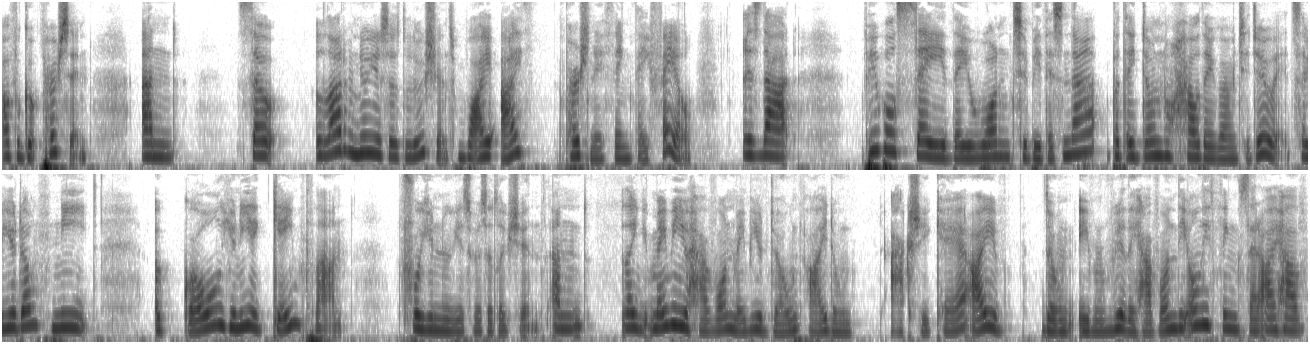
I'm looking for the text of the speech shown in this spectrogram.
of a good person. And so, a lot of New Year's resolutions, why I personally think they fail, is that people say they want to be this and that, but they don't know how they're going to do it. So you don't need a goal, you need a game plan for your New Year's resolutions. And like maybe you have one, maybe you don't. I don't actually care. I don't even really have one. The only things that I have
